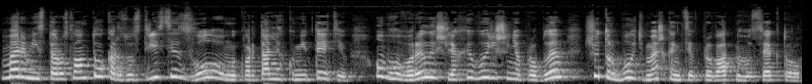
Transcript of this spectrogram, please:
Мер міста Руслан Токар зустрівся з головами квартальних комітетів, обговорили шляхи вирішення проблем, що турбують мешканців приватного сектору.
